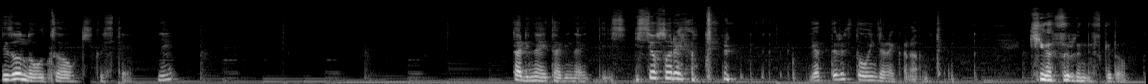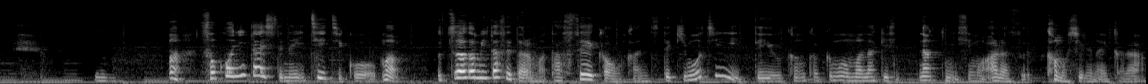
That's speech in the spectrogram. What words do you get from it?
でどんどん器を大きくしてね。足りない足りないって一生それやってる。やってる人多いんじゃないかなみたいな。気がするんですけど、うん、まあそこに対してねいちいちこうまあ器が満たせたらまあ達成感を感じて気持ちいいっていう感覚もまあなきなきにしもあらずかもしれないから、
